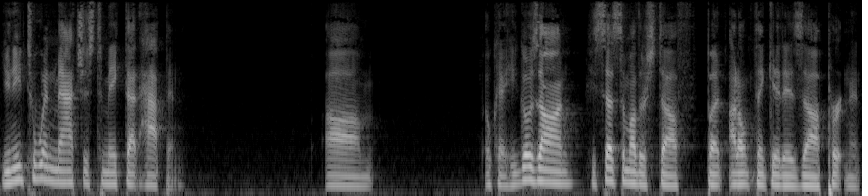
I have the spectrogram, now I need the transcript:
you need to win matches to make that happen. Um, Okay, he goes on. He says some other stuff, but I don't think it is uh, pertinent.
